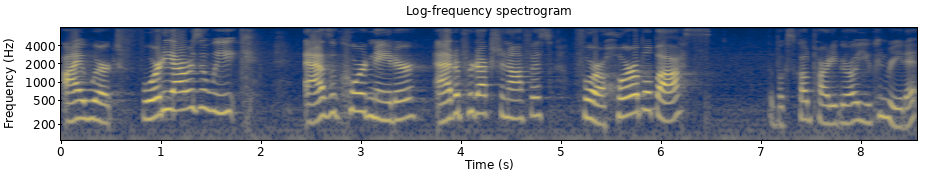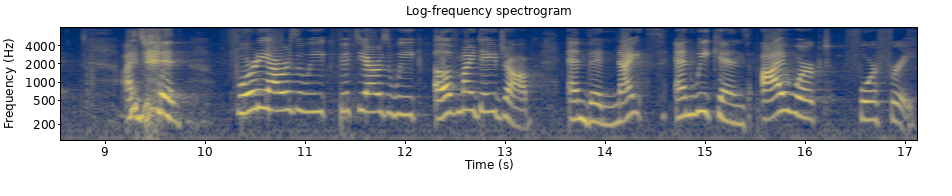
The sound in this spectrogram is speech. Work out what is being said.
I worked 40 hours a week as a coordinator at a production office for a horrible boss. The book's called Party Girl, you can read it. I did 40 hours a week, 50 hours a week of my day job, and then nights and weekends, I worked for free.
